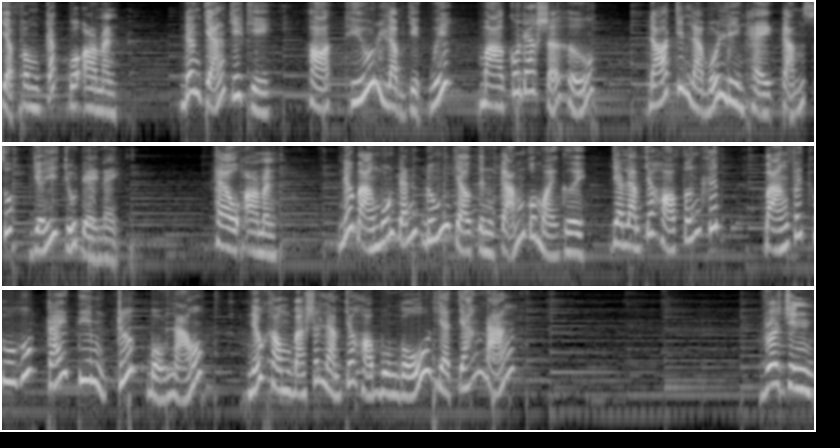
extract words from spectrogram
và phong cách của Arman. Đơn giản chỉ vì họ thiếu lòng nhiệt quyết mà cô đang sở hữu. Đó chính là mối liên hệ cảm xúc với chủ đề này. Theo Arman, nếu bạn muốn đánh đúng vào tình cảm của mọi người và làm cho họ phấn khích, bạn phải thu hút trái tim trước bộ não. Nếu không, bạn sẽ làm cho họ buồn ngủ và chán nản. Virgin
